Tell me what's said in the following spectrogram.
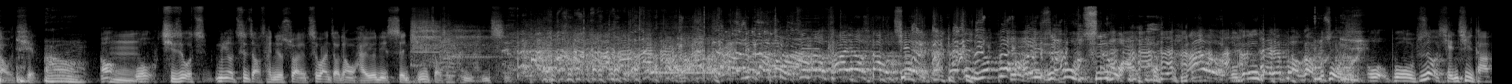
道歉。哦。然后我其实我吃没有吃早餐就算了，吃完早餐我还有点生气，因为早餐很难吃。但是你又不好意思不吃完，哪有？我跟大家报告，不是我，我我不是有嫌弃他，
